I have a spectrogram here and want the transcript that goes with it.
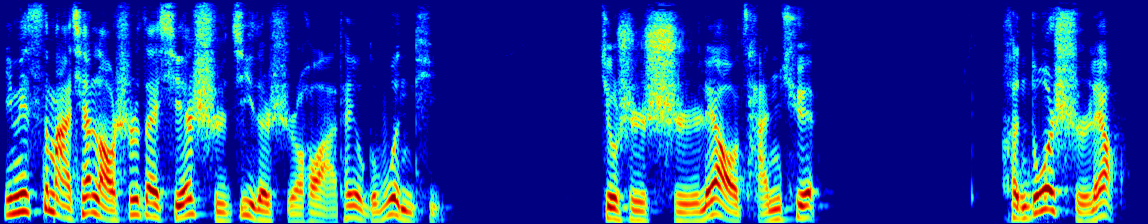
因为司马迁老师在写《史记》的时候啊，他有个问题，就是史料残缺。很多史料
